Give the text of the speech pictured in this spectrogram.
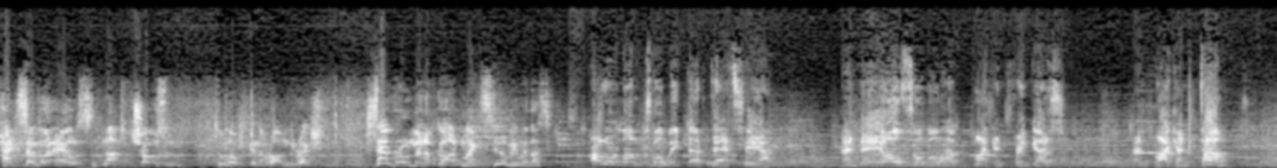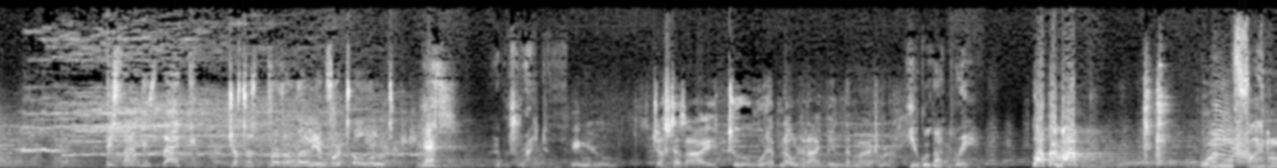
Had someone else not chosen to look in the wrong direction, several men of God might still be with us. Other monks will meet their deaths here, and they also will have blackened fingers and blackened tongues. His fang is black, just as Brother William foretold. Yes, I was right. He knew, just as I, too, would have known had I been the murderer. You go that way. Lock them up! One final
